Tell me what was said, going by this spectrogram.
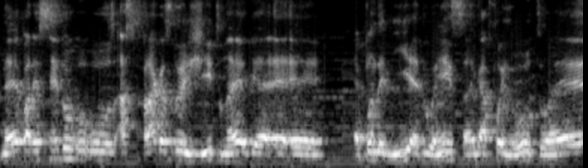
né? Parecendo os, as pragas do Egito, né? É, é, é, é pandemia, é doença, é gafanhoto, é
